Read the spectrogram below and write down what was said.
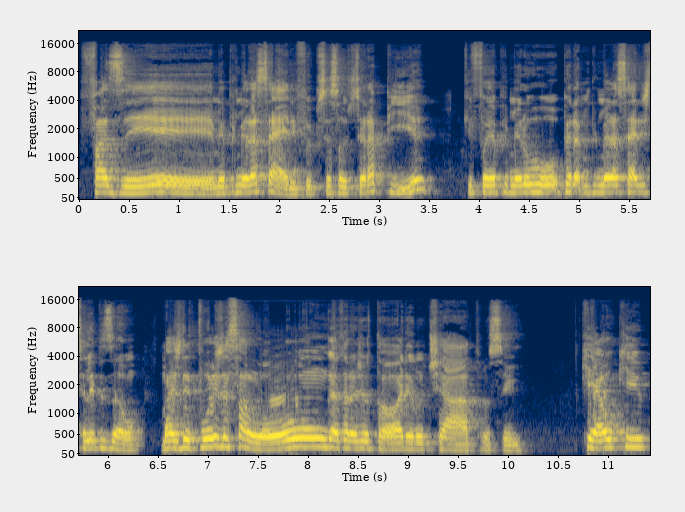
fazer minha primeira série. Fui para sessão de terapia, que foi a primeira, a primeira série de televisão. Mas depois dessa longa trajetória no teatro, assim, que é o que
